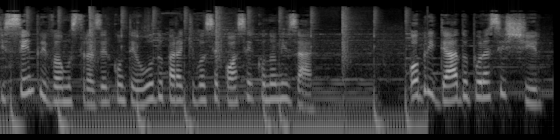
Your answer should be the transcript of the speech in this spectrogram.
que sempre vamos trazer conteúdo para que você possa economizar. Obrigado por assistir.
